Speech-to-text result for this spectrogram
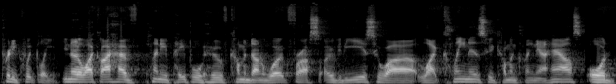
pretty quickly. You know, like I have plenty of people who have come and done work for us over the years who are like cleaners who come and clean our house, or,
